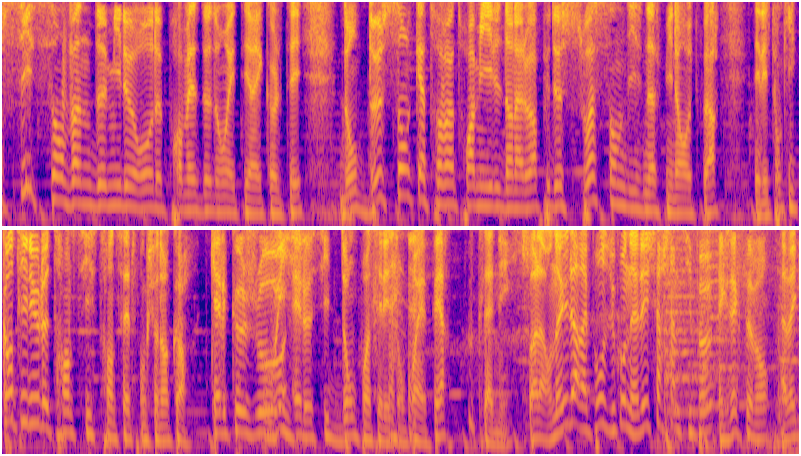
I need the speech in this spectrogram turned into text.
622 000 euros de promesses de dons ont été récoltés, dont 283 000 dans la Loire, plus de 79 000 en Haute-Loire. Téléthon qui continue le 36-37 fonctionne encore quelques jours et le site don.téléthon.fr toute l'année. Voilà, on a eu la réponse, du coup on est allé chercher un petit peu. Exactement. Avec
